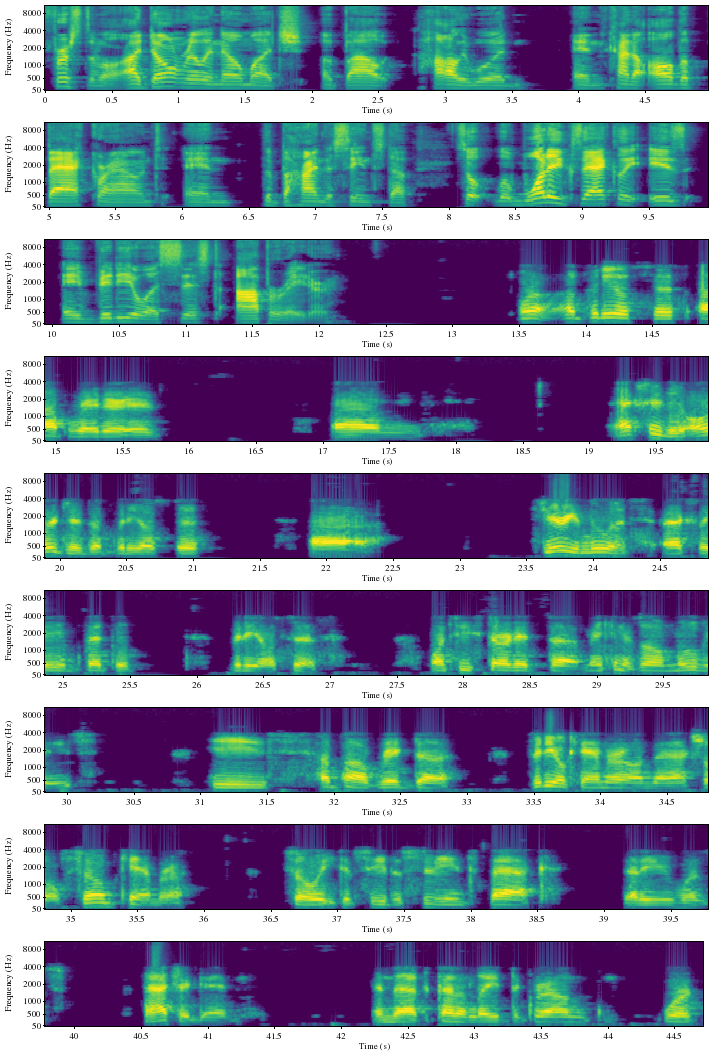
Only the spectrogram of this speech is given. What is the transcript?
first of all, I don't really know much about Hollywood and kind of all the background and the behind the scenes stuff. So, what exactly is a video assist operator? Well, a video assist operator is um, actually the origins of video assist. Uh, Jerry Lewis actually invented video assist. Once he started uh, making his own movies, he somehow rigged a video camera on the actual film camera so he could see the scenes back that he was acting in. And that kind of laid the groundwork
